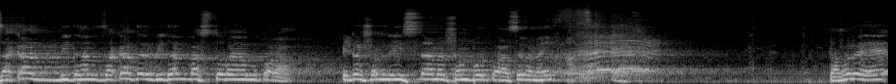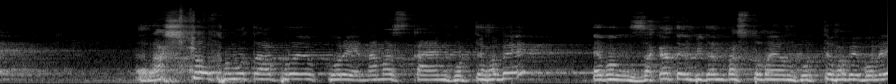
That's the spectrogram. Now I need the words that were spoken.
জাকাত বিধান, জাকাতের বিধান বাস্তবায়ন করা, এটার সঙ্গে ইসলামের সম্পর্ক আছে না নাই? তাহলে রাষ্ট্র ক্ষমতা প্রয়োগ করে নামাজ কায়েম করতে হবে এবং জাকাতের বিধান বাস্তবায়ন করতে হবে বলে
